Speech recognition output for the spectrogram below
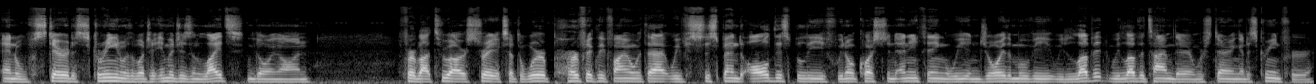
and stare at a screen with a bunch of images and lights going on for about two hours straight, except we're perfectly fine with that. We suspend all disbelief. We don't question anything. We enjoy the movie. We love it. We love the time there, and we're staring at a screen for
